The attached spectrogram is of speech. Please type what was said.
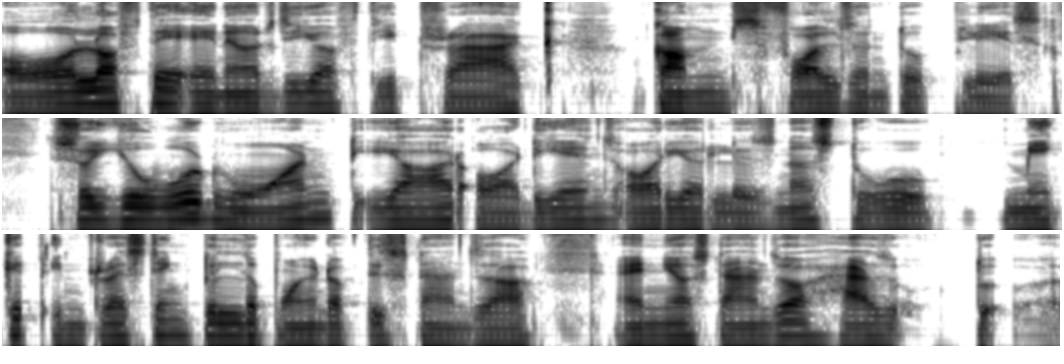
all of the energy of the track comes falls into place. So you would want your audience or your listeners to make it interesting till the point of the stanza. And your stanza has to, uh,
